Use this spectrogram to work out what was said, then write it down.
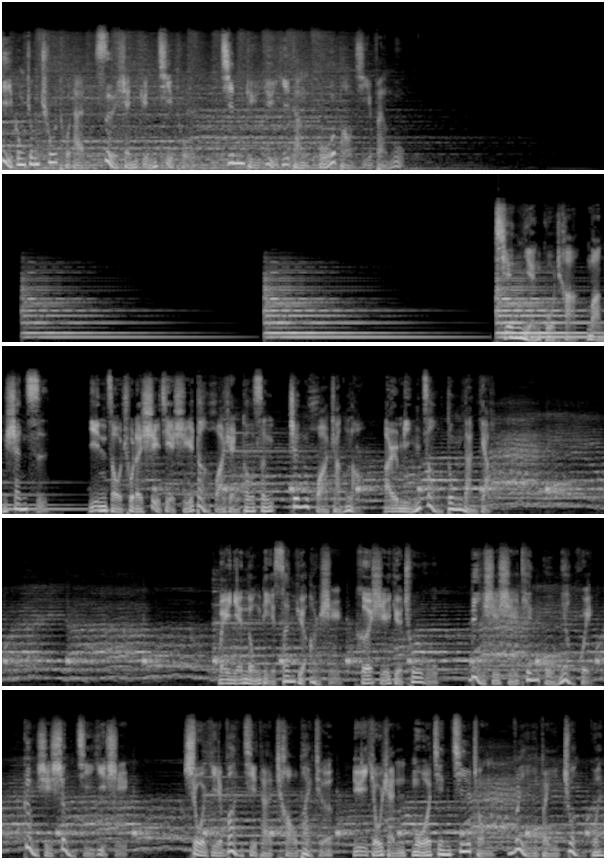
地宫中出土的四神云气图。金缕玉衣等国宝级文物。千年古刹芒山寺，因走出了世界十大华人高僧真华长老而名噪东南亚。每年农历三月二十和十月初五，历时十天古庙会，更是盛极一时。数以万计的朝拜者与游人摩肩接踵，蔚为壮观。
